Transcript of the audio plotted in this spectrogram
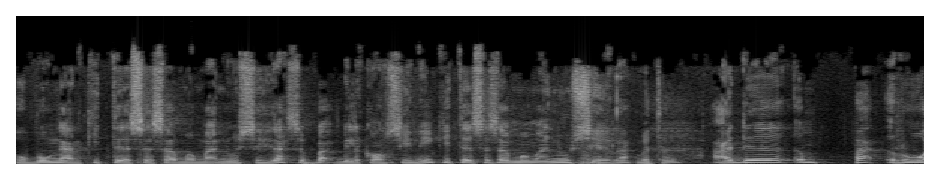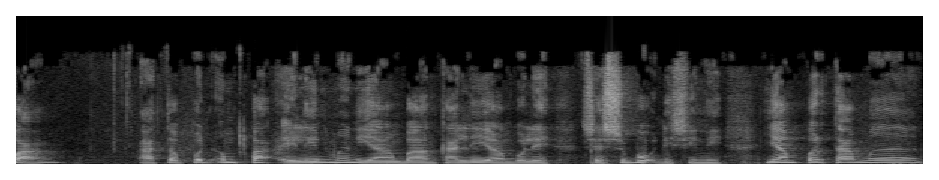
hubungan kita sesama manusia lah sebab bila kongsi ni kita sesama manusia lah betul ada empat ruang ataupun empat elemen yang barangkali yang boleh saya sebut di sini yang pertama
